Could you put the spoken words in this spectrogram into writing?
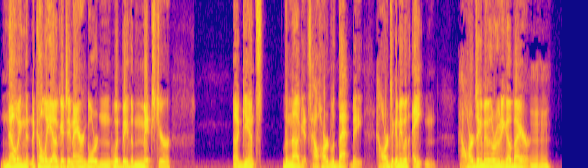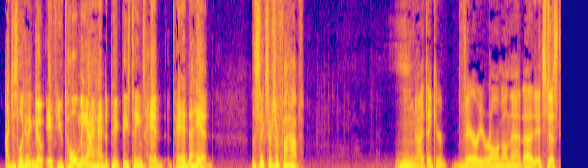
Knowing that Nikola Jokic and Aaron Gordon would be the mixture against the Nuggets, how hard would that be? How hard's it going to be with Ayton? How hard's it going to be with Rudy Gobert? Mm-hmm. I just look at it and go, if you told me I had to pick these teams head to head to head, the Sixers are five. Mm, I think you're very wrong on that. Uh, it's just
